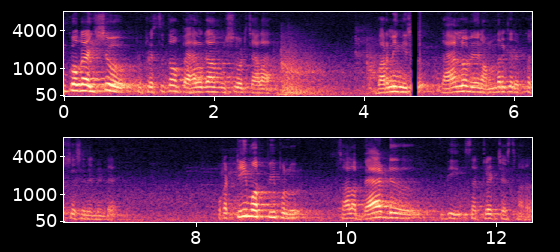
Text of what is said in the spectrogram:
ఇంకొక ఇష్యూ ఇప్పుడు ప్రస్తుతం పెహల్గామ్ ఇష్యూ ఒకటి చాలా బర్నింగ్ ఇష్యూ. దానిలో నేను అందరికీ రిక్వెస్ట్ చేసేది ఏంటంటే ఒక టీమ్ ఆఫ్ పీపుల్ చాలా బ్యాడ్ ఇది సర్క్యులేట్ చేస్తున్నారు.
